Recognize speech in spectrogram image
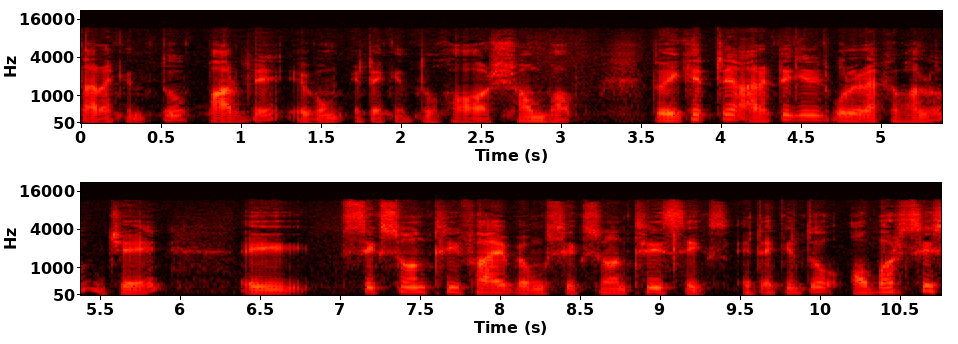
তারা কিন্তু পারবে এবং এটা কিন্তু হওয়া সম্ভব। তো এই ক্ষেত্রে আরেকটা জিনিস বলে রাখা ভালো যে এই সিক্স ওয়ান থ্রি ফাইভ এবং সিক্স ওয়ান থ্রি সিক্স এটা কিন্তু ওভারসিজ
